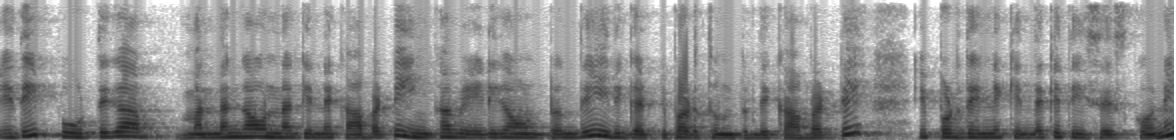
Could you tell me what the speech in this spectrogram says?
ఇది పూర్తిగా మందంగా ఉన్న గిన్నె కాబట్టి ఇంకా వేడిగా ఉంటుంది ఇది గట్టి పడుతుంటుంది కాబట్టి ఇప్పుడు దీన్ని కిందకి తీసేసుకొని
